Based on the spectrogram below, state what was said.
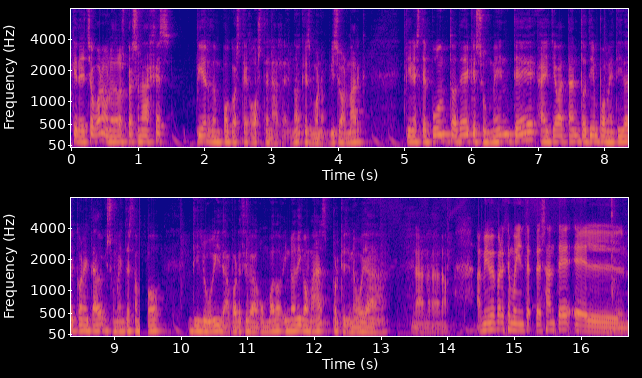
Que de hecho, bueno, uno de los personajes pierde un poco este ghost en la red, ¿no? Que es, bueno, Visual Mark tiene este punto de que su mente lleva tanto tiempo metido y conectado que su mente está un poco diluida, por decirlo de algún modo. Y no digo más porque si no voy a... No, no, no. A mí me parece muy interesante el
